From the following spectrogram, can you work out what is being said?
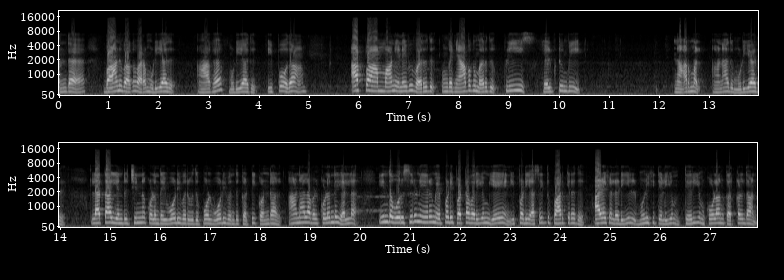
அந்த பானுவாக வர முடியாது. ஆக முடியாது. இப்போதான் அப்பா அம்மா நினைவு வருது. உங்கள் ஞாபகம் வருது. Please help to be normal ஆனால் அது முடியாது. லதா என்று சின்ன குழந்தை ஓடி வருவது போல் ஓடி வந்து கட்டி கொண்டாள். ஆனால் அவள் குழந்தை அல்ல. இந்த ஒரு சிறுநேரம் எப்படிப்பட்டவரையும் ஏன் இப்படி அசைத்து பார்க்கிறது? அலைகளடியில் முழுகி தெளியும் தெரியும் கோளான் கற்கள்தான்.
